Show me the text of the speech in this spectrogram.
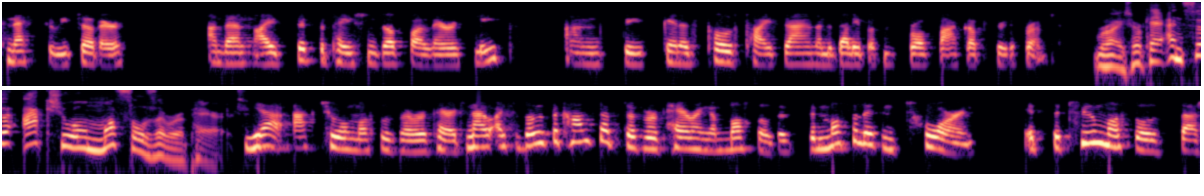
connect to each other. And then I sit the patient up while they're asleep and the skin is pulled tight down and the belly button's brought back up through the front. Right, okay. And so actual muscles are repaired? Yeah, actual muscles are repaired. Now, I suppose the concept of repairing a muscle, the, the muscle isn't torn. It's the two muscles that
